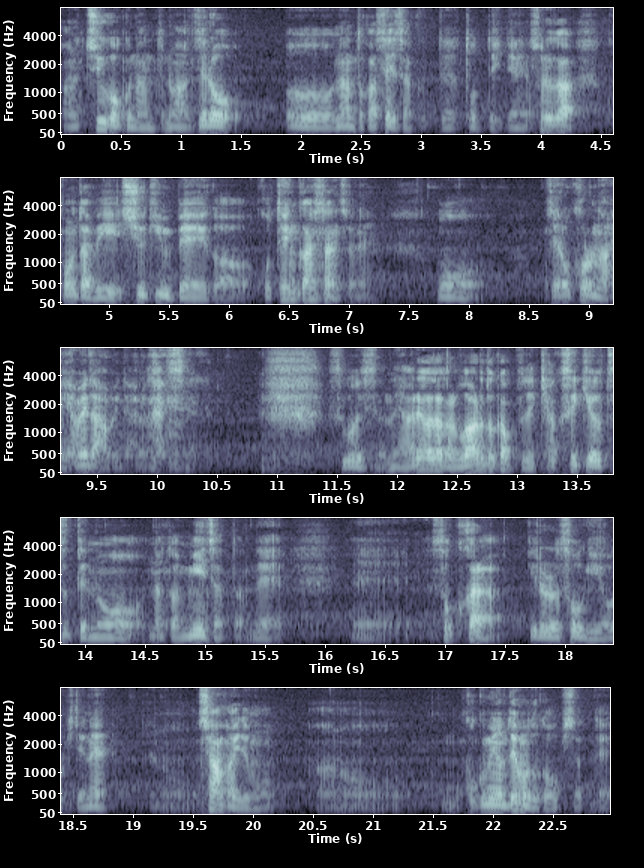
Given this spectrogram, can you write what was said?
あの中国なんてのはゼロなんとか政策って取っていてねそれがこの度習近平がこう転換したんですよね。もうゼロコロナやめだみたいな感じで、すごいですよね。あれはだからワールドカップで客席が映ってるのをなんか見えちゃったんで、えー、そこからいろいろ葬儀が起きてねあの上海でもあの国民のデモとか起きちゃって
